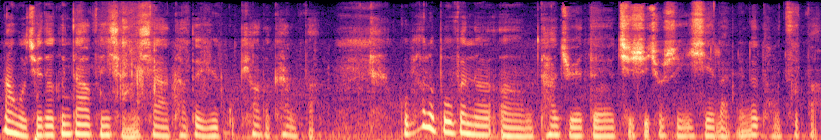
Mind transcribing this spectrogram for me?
那我觉得跟大家分享一下他对于股票的看法。股票的部分呢，嗯，他觉得其实就是一些懒人的投资法，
